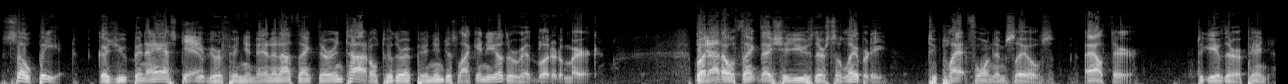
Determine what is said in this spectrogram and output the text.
so be it, because you've been asked to Yeah. give your opinion then, and I think they're entitled to their opinion just like any other red blooded American. But Yeah. I don't think they should use their celebrity to platform themselves out there to give their opinion.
